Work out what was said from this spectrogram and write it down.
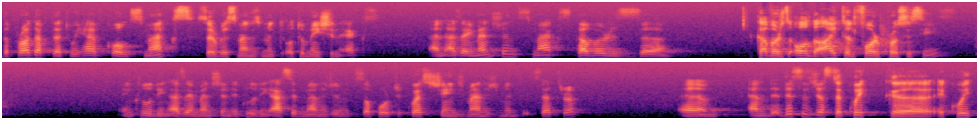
The product that we have called SMAX, Service Management Automation X. And as I mentioned, SMAX covers, uh, covers all the ITIL 4 processes, including, as I mentioned, including asset management, support request, change management, etc. Um, and this is just a quick, uh, a quick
